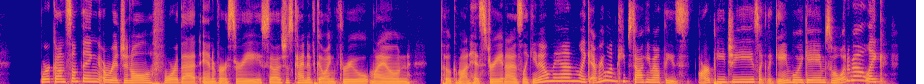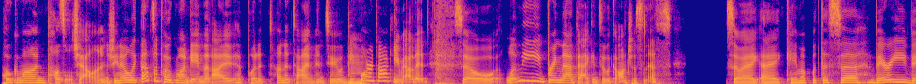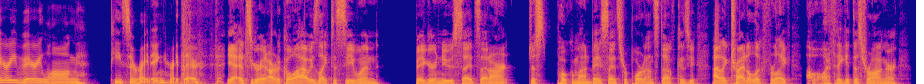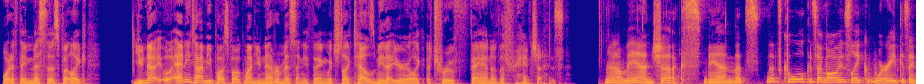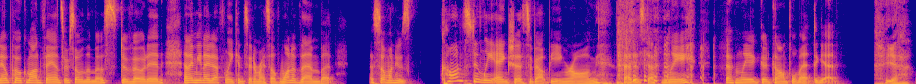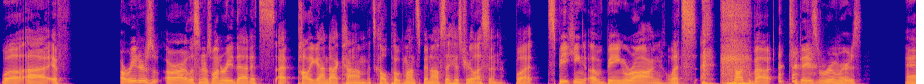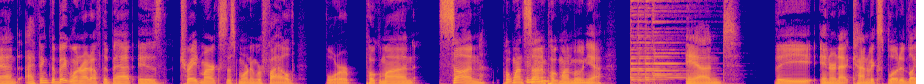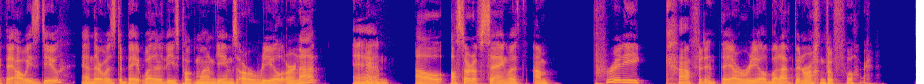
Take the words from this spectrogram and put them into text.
work on something original for that anniversary. So I was just kind of going through my own Pokemon history. And I was like, you know, man, like everyone keeps talking about these RPGs, like the Game Boy games. But what about like Pokemon Puzzle Challenge? You know, like that's a Pokemon game that I have put a ton of time into and people mm-hmm. are talking about it. So let me bring that back into the consciousness. So I, I came up with this uh, very, very, very long piece of writing right there. yeah, it's a great article. I always like to see when bigger news sites that aren't just Pokemon based sites report on stuff because you I like try to look for like oh what if they get this wrong or what if they miss this? But like you know anytime you post Pokemon you never miss anything which like tells me that you're like a true fan of the franchise. Oh man, shucks, man, that's that's cool because I'm always like worried because I know Pokemon fans are some of the most devoted, and I mean I definitely consider myself one of them, but as someone who's constantly anxious about being wrong. That is definitely definitely a good compliment to get. Yeah. Well, uh, if our readers or our listeners want to read that, it's at polygon.com. It's called Pokemon Spinoffs a History Lesson. But speaking of being wrong, let's talk about today's rumors. And I think the big one right off the bat is trademarks this morning were filed for Pokemon Sun, Pokemon Sun mm-hmm. and Pokemon Moon, yeah. And the internet kind of exploded like they always do, and there was debate whether these Pokemon games are real or not. And hmm. I'll I'll start off saying with I'm pretty confident they are real, but I've been wrong before.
